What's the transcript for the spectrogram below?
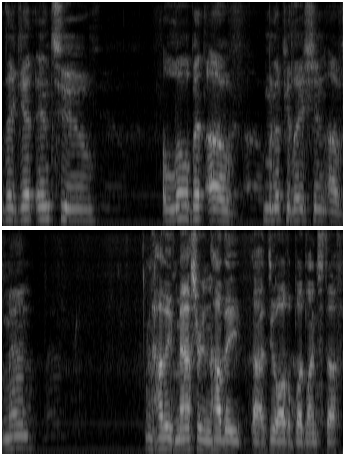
they get into a little bit of manipulation of men and how they've mastered and how they uh, do all the bloodline stuff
